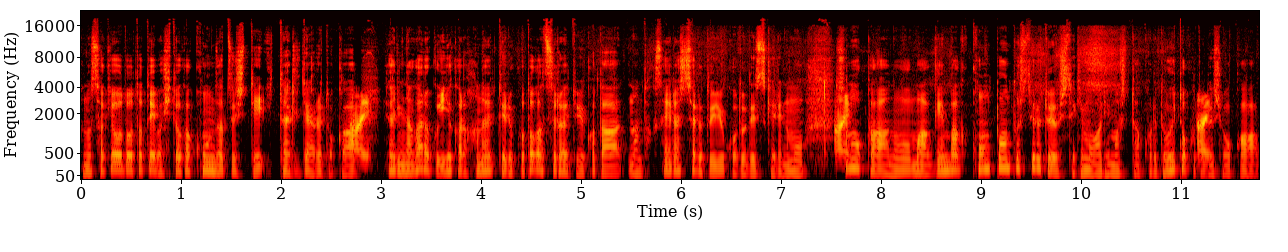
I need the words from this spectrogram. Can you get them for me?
あの先ほど例えば人が混雑していたりであるとか、はい、やはり長らく家から離れていることが辛いという方なんたくさんいらっしゃるということですけれども、はい、その他あのまあ現場が混沌としているという指摘もありました。これどういったことでしょうか？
